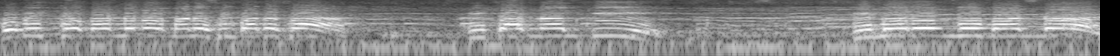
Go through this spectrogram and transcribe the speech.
পবিত্র মানসিক বাতাসা। পিতার নাম কি? বিমলেন্দু মন্ডল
